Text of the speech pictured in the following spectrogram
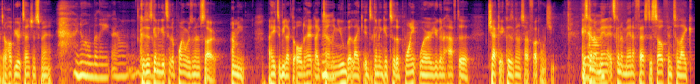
It'll help your attention span. I know, but like, I don't. Because it's gonna get to the point where it's gonna start. I mean, I hate to be like the old head, like Mm-hmm. telling you, but like it's gonna get to the point where you're gonna have to check it because it's gonna start fucking with you. It's gonna man. It's gonna manifest itself into like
